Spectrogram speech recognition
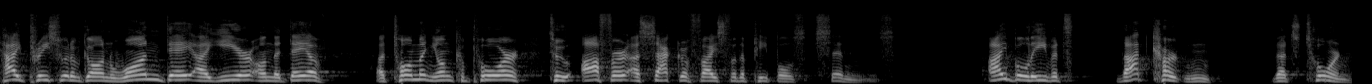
high priest would have gone one day a year on the day of atonement, Yom Kippur, to offer a sacrifice for the people's sins. I believe it's that curtain that's torn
